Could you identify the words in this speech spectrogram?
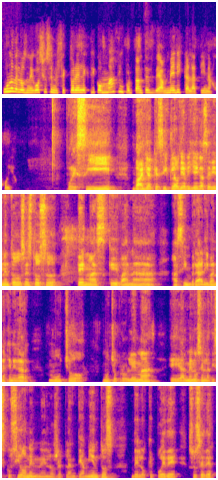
uno de los negocios en el sector eléctrico más importantes de América Latina, Julio. Pues sí, vaya que sí, Claudia Villegas, se vienen todos estos uh, temas que van a a simbrar y van a generar mucho, mucho problema, eh, al menos en la discusión, en, los replanteamientos de lo que puede suceder.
